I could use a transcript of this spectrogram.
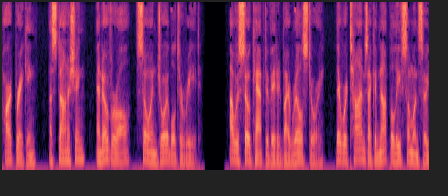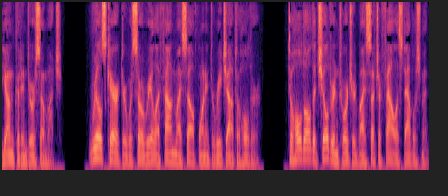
heartbreaking, astonishing, and overall, so enjoyable to read. I was so captivated by Rill's story, there were times I could not believe someone so young could endure so much. Rill's character was so real I found myself wanting to reach out to hold her. To hold all the children tortured by such a foul establishment,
